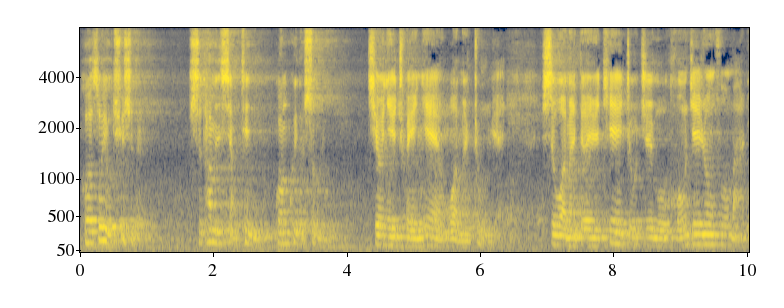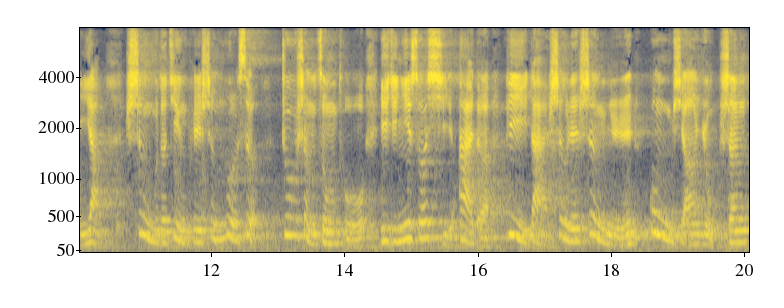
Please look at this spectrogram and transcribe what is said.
和所有去世的人，使他们享见光辉的圣容。求你垂念我们众人，使我们得与天主之母同真荣福玛利亚、圣母的敬佩圣若瑟、诸圣宗徒以及你所喜爱的历代圣人圣女共享永生，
